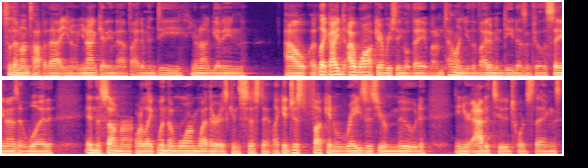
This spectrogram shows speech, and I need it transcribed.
so then on top of that you know you're not getting that vitamin d. You're not getting out like i, I walk every single day but i'm telling you the vitamin d doesn't feel the same as it would in the summer or like when the warm weather is consistent. Like it just fucking raises your mood and your attitude towards things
